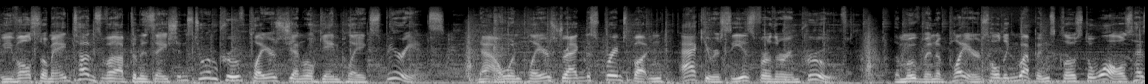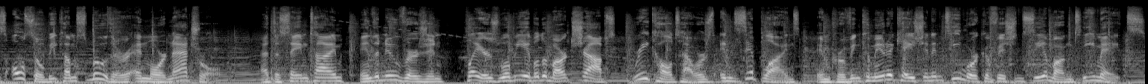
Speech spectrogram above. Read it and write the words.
We've also made tons of optimizations to improve players' general gameplay experience. Now, when players drag the sprint button, accuracy is further improved. The movement of players holding weapons close to walls has also become smoother and more natural. At the same time, in the new version, players will be able to mark shops, recall towers, and zip lines, improving communication and teamwork efficiency among teammates.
